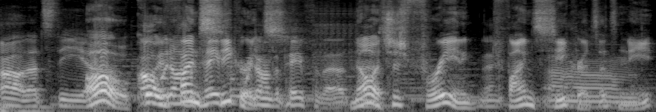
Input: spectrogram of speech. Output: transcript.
Oh, that's the. Uh, Oh, cool. we It don't finds have to pay For, we don't have to pay for that. No, it's just free and it finds secrets. That's Um, neat.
